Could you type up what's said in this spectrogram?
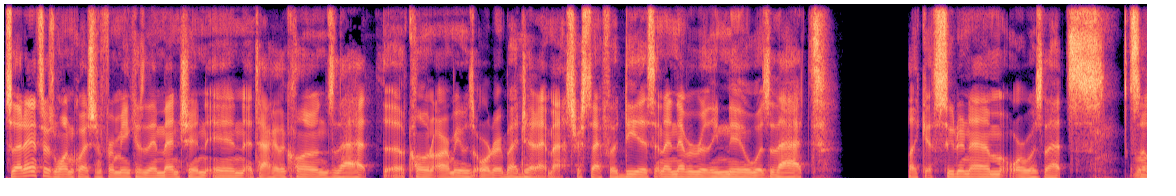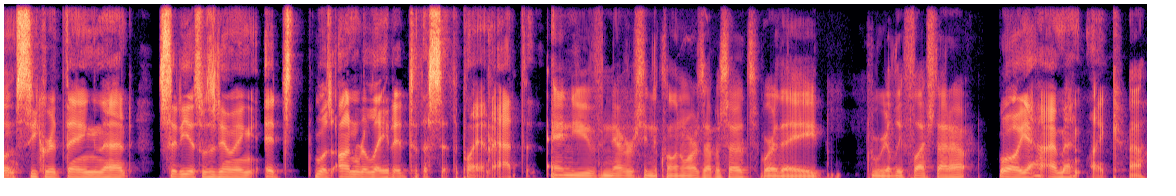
So that answers one question for me because they mention in Attack of the Clones that the clone army was ordered by Jedi Master Sifo Dyas, and I never really knew was that like a pseudonym or was that some Well- secret thing that Sidious was doing. It was unrelated to the Sith plan at the, And you've never seen the Clone Wars episodes where they really flesh that out? well, yeah, I meant like Oh.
